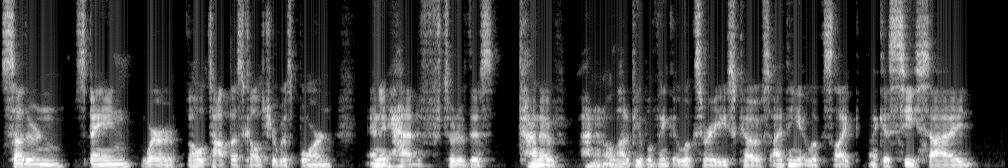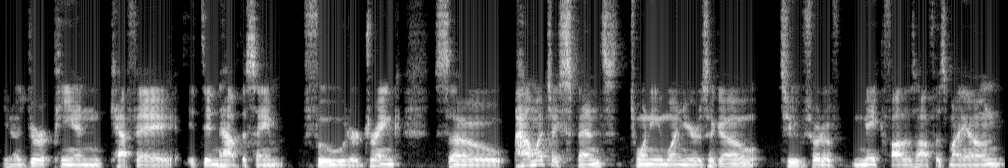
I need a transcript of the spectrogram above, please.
southern Spain, where the whole tapas culture was born. And it had sort of this kind of, I don't know, a lot of people think it looks very East Coast. I think it looks like like a seaside, you know, European cafe. It didn't have the same food or drink. So, how much I spent 21 years ago to sort of make Father's Office my own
